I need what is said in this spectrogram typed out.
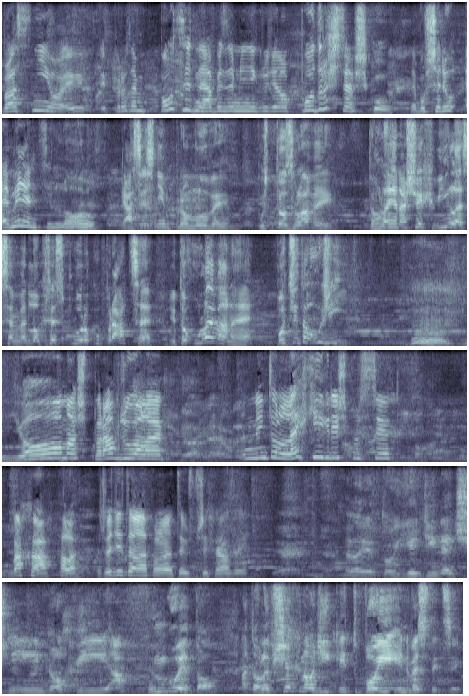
vlastního, i, i pro ten pocit, ne aby ze mě někdo dělal podržtašku, nebo šedou eminenci, lol. Já si s ním promluvím. Pust to z hlavy. Tohle je naše chvíle, jsem vedlo přes půl roku práce. Je to úleva, ne? Pojď si to užít. Jo, máš pravdu, ale není to lehký, když prostě... Bacha, hele, ředitelé planety už přicházejí. Hele, je to jedinečný, nový a funguje to. A tohle všechno díky tvojí investici.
